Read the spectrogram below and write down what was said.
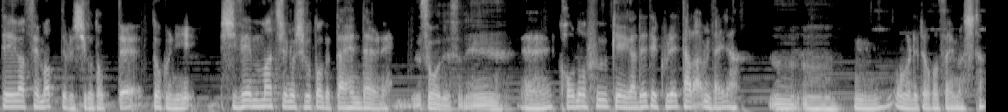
程が迫ってる仕事って、特に自然待ちの仕事って大変だよね。そうですねねこの風景が出てくれたらみたいな。うんうんうん、おめでとうございました。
